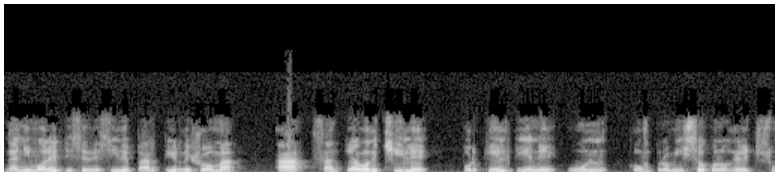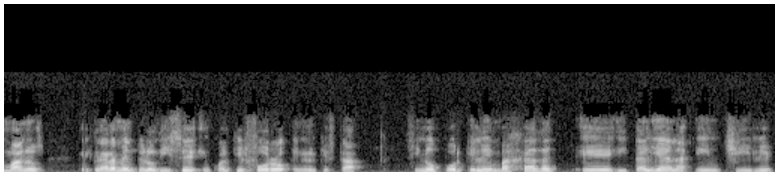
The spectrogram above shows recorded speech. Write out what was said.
Dani Moretti se decide partir de Roma a Santiago de Chile porque él tiene un compromiso con los derechos humanos que claramente lo dice en cualquier foro en el que está, sino porque la embajada eh, italiana en Chile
